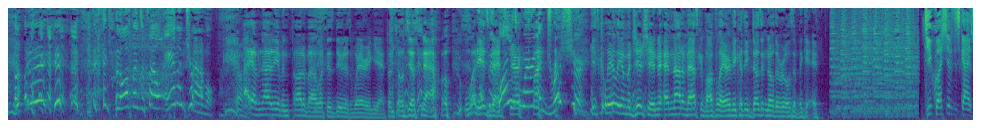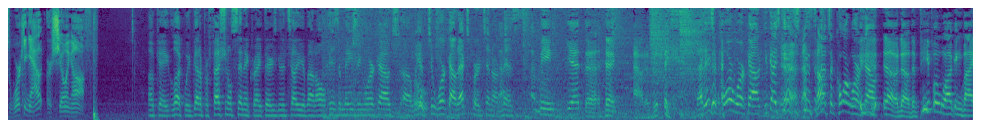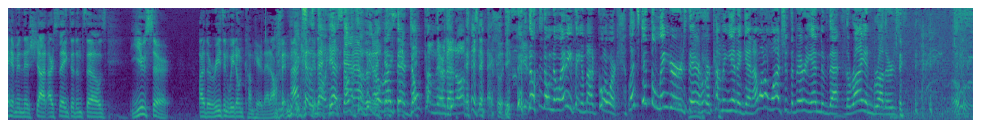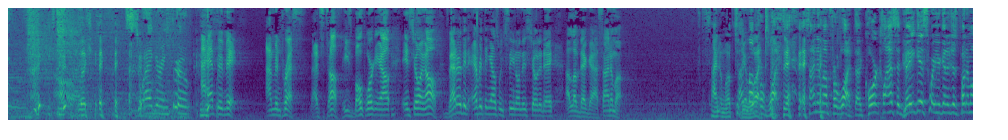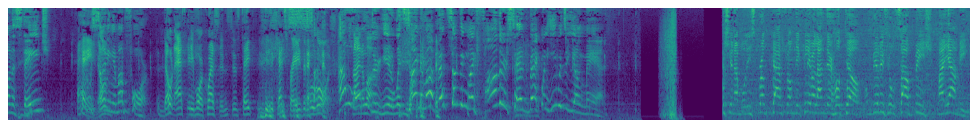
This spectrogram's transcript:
An offensive foul and a travel. I have not even thought about what this dude is wearing yet until just now. What is that Why shirt? is he wearing a dress shirt? He's clearly a magician and not a basketball player because he doesn't know the rules of the game. Do you question if this guy is working out or showing off? Okay, look, we've got a professional cynic right there. He's going to tell you about all his amazing workouts. Uh, we have two workout experts in our midst. I mean, get the heck out of it. That is a core workout. You guys can't Yeah, dispute that's that tough. that's a core workout. No, no. The people walking by him in this shot are saying to themselves, "You, sir, are the reason we don't come here that often." Actually, no. that Yes, those two absolutely- people right there don't come there that often. Exactly. those don't know anything about core work. Let's get the lingerers there who are coming in again. I want to watch at the very end of that the Ryan brothers oh, Look, swaggering through. I have to admit, I'm impressed. That's tough. He's both working out and showing off. Better than everything else we've seen on this show today. I love that guy. Sign him up. Sign him up to Sign do him up what? for what? Sign him up for what? The core class at Vegas where you're going to just put him on a stage? Hey, What are Hey, we signing him up for? don't ask any more questions. Just take the catchphrase and move on. How Sign him old up. are you? With sign him up. That's something my father said back when he was a young man. Questionable this broadcast from the Clevelander Hotel on beautiful South Beach, Miami.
